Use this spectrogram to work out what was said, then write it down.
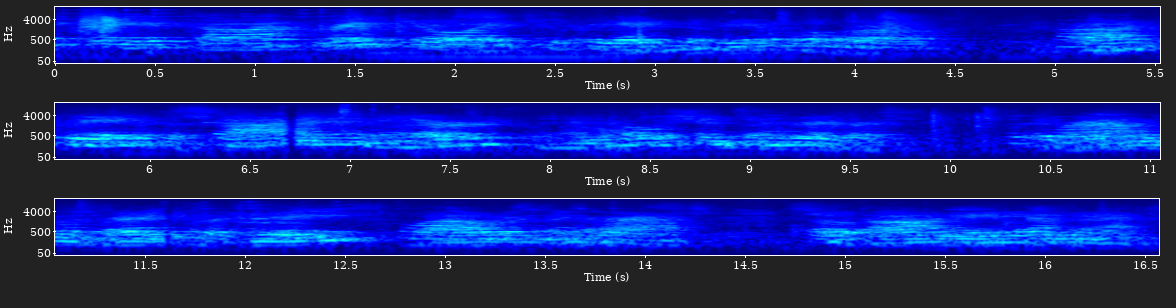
It gave God great joy to create the beautiful world. God created the sky and the earth and oceans and rivers. The ground was ready for trees, flowers, and grass. So God made them next.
